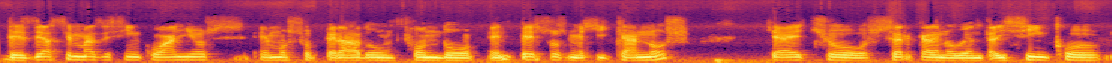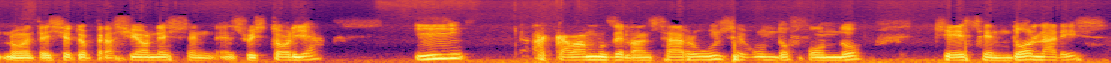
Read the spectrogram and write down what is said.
Desde hace más de cinco años hemos operado un fondo en pesos mexicanos que ha hecho cerca de 95, 97 operaciones en, en su historia y acabamos de lanzar un segundo fondo que es en dólares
